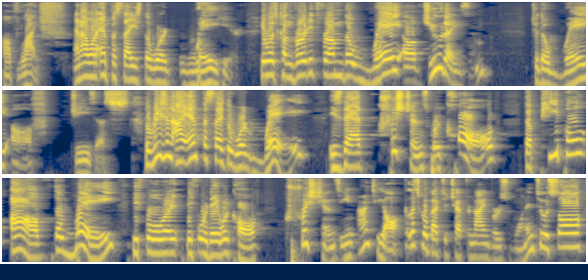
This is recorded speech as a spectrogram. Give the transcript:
of life. And I want to emphasize the word way here. He was converted from the way of Judaism to the way of Jesus. The reason I emphasize the word way is that Christians were called the people of the way before, before they were called Christians in Antioch. Let's go back to chapter 9, verse 1 and 2. Saul,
